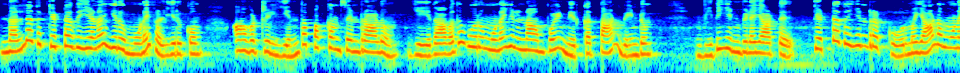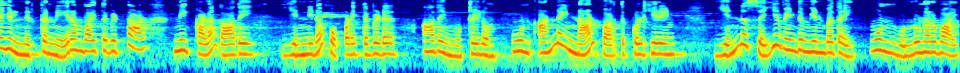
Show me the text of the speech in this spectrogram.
நல்லது கெட்டது என இரு முனைகள் இருக்கும். அவற்றில் எந்த பக்கம் சென்றாலும் ஏதாவது ஒரு முனையில் நாம் போய் நிற்கத்தான் வேண்டும். விதியின் விளையாட்டு கெட்டது என்ற கூர்மையான முனையில் நிற்க நேரம் வாய்த்து விட்டால் நீ கலங்காதே. என்னிடம் ஒப்படைத்துவிடு அதை முற்றிலும் உன் அன்னை நான் பார்த்துக்கொள்கிறேன் என்ன செய்ய வேண்டும் என்பதை உன் உள்ளுணர்வாய்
